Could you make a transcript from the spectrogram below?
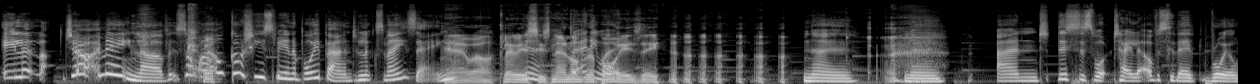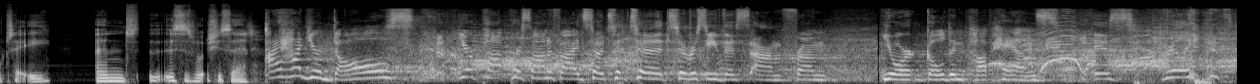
it looked like, do you know what I mean, love? It's not like, oh gosh, he used to be in a boy band and looks amazing. Yeah, well, clue is Yeah, he's no but longer anyway. a boy, is he? No, no. And this is what Taylor, obviously they're royalty, and this is what she said. I had your dolls, your pop personified. So to, to, to receive this um, from your golden pop hands is really Golden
